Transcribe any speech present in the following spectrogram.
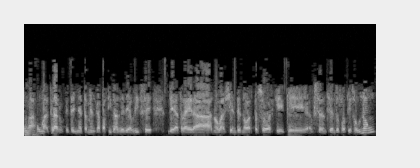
unha, unha, claro, que teña tamén capacidade de abrirse, de atraer a novas xentes, novas persoas que, que sean sendo socios ou non,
